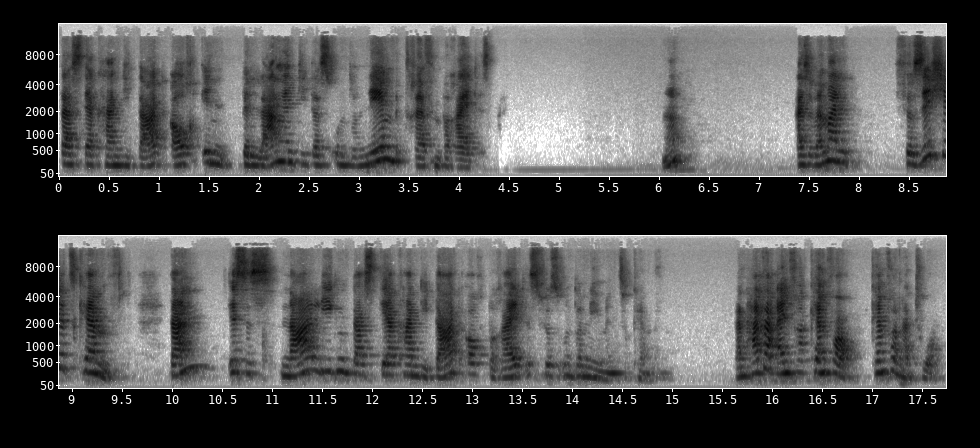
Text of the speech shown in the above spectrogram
dass der Kandidat auch in Belangen, die das Unternehmen betreffen, bereit ist Ne? Also wenn man für sich jetzt kämpft, dann ist es naheliegend, dass der Kandidat auch bereit ist, fürs Unternehmen zu kämpfen. Dann hat er einfach Kämpfer, Kämpfernatur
